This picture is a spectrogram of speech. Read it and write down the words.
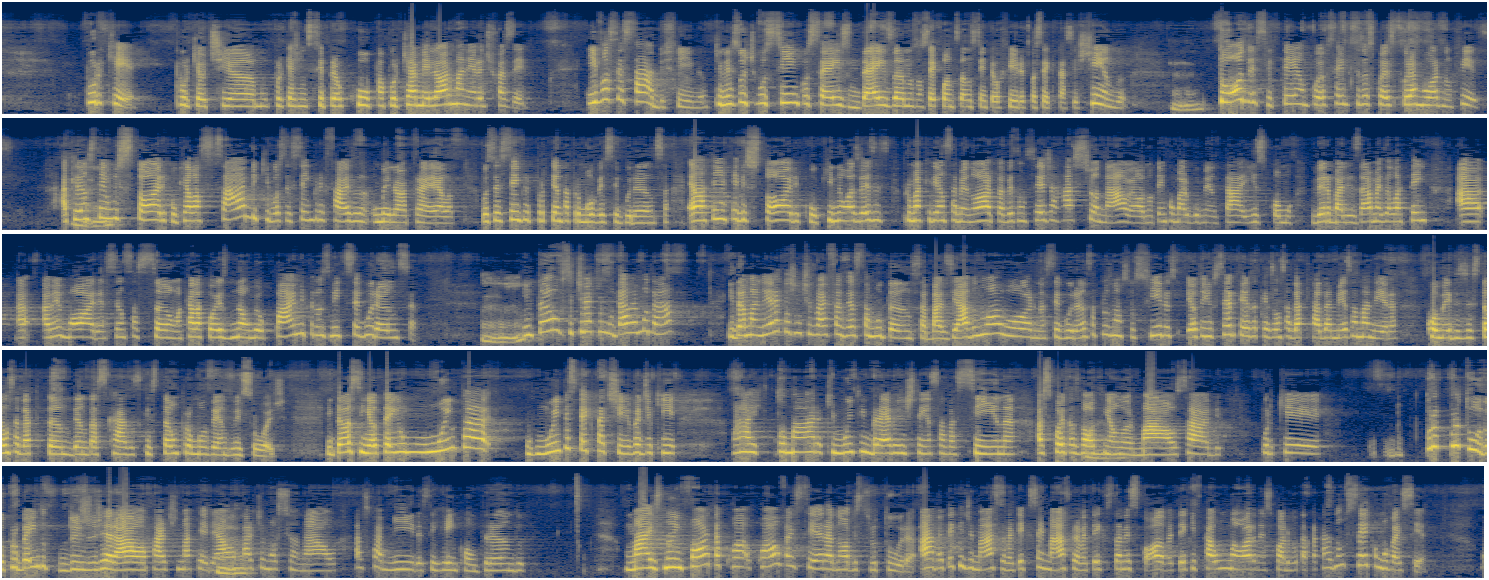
Por quê? Porque eu te amo, porque a gente se preocupa, porque é a melhor maneira de fazer. E você sabe, filho, que nesses últimos 5, 6, 10 anos, não sei quantos anos tem teu filho, você que está assistindo, uhum. todo esse tempo eu sempre fiz as coisas por amor, não fiz? A criança uhum. tem um histórico que ela sabe que você sempre faz o melhor para ela, você sempre tenta promover segurança. Ela tem aquele histórico que não, às vezes, para uma criança menor, talvez não seja racional, ela não tem como argumentar isso, como verbalizar, mas ela tem a, a, a memória, a sensação, aquela coisa, não, meu pai me transmite segurança. Uhum. Então, se tiver que mudar, vai mudar. E da maneira que a gente vai fazer essa mudança, baseado no amor, na segurança para os nossos filhos, eu tenho certeza que eles vão se adaptar da mesma maneira como eles estão se adaptando dentro das casas que estão promovendo isso hoje. Então, assim, eu tenho muita, muita expectativa de que, ai, tomara que muito em breve a gente tenha essa vacina, as coisas voltem uhum. ao normal, sabe? Porque por, tudo, para o bem do, do, geral, a parte material, uhum. a parte emocional, as famílias se reencontrando. Mas não importa qual, qual, vai ser a nova estrutura. Ah, vai ter que ir de máscara, vai ter que ir sem máscara, vai ter que estar na escola, vai ter que ficar uma hora na escola e voltar para casa. Não sei como vai ser.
